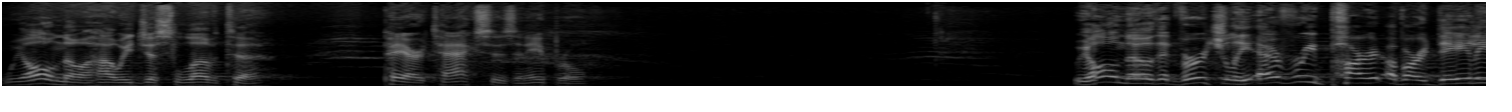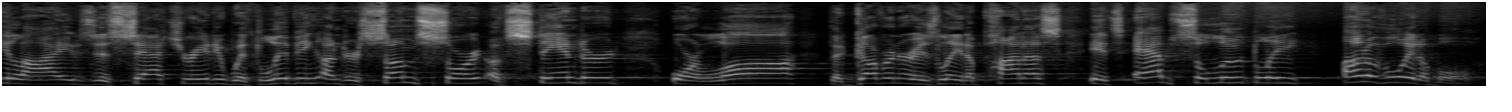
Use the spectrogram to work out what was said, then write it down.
We all know how we just love to pay our taxes in April. We all know that virtually every part of our daily lives is saturated with living under some sort of standard or law the governor has laid upon us. It's absolutely unavoidable.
